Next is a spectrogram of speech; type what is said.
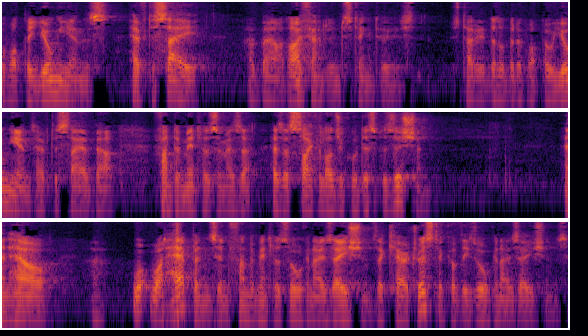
of what the Jungians have to say about, I found it interesting to study a little bit of what the Jungians have to say about fundamentalism as a, as a psychological disposition and how uh, what, what happens in fundamentalist organizations, the characteristic of these organizations.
